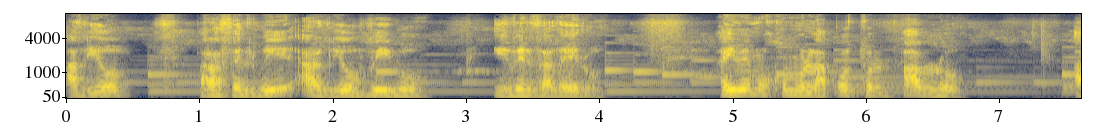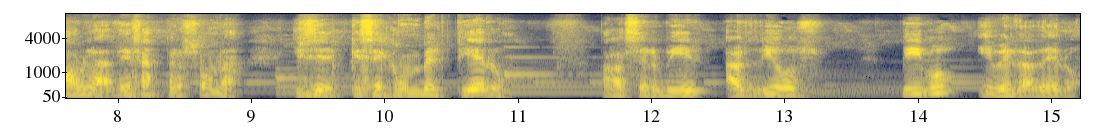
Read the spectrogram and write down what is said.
a Dios para servir al Dios vivo y verdadero. Ahí vemos como el apóstol Pablo habla de esas personas que se, que se convirtieron para servir al Dios vivo y verdadero.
